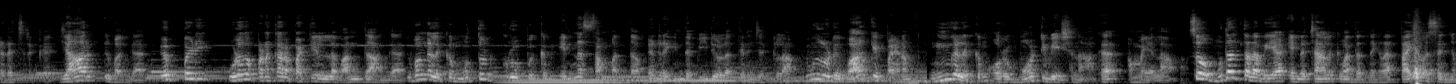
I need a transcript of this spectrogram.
கிடைச்சிருக்கு. யார் இவங்க? எப்படி உலக பணக்கார பட்டியலில் வந்தாங்க? இவங்களுக்கு முத்துட் குரூப்புக்கும் என்ன சம்பந்தம் என்ற இந்த வீடியோல தெரிஞ்சுக்கலாம் இவங்களுடைய வாழ்க்கை பயணம் உங்களுக்கும் ஒரு மோட்டிவேஷனாக அமையலாம். சோ முதல் தடவை தடவையாக இந்த சேனலுக்கு வந்திருந்தீங்கன்னா தயவு செஞ்சு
